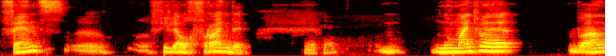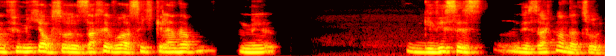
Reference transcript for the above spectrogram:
Fans, äh, viele auch Freunde. Okay. Nur manchmal waren für mich auch so Sache, was ich gelernt habe, gewisses, wie sagt man dazu?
